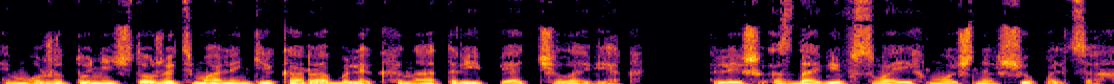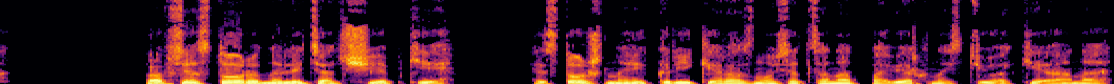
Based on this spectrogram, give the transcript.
и может уничтожить маленький кораблик на 3-5 человек, лишь сдавив в своих мощных щупальцах. Во все стороны летят щепки, истошные крики разносятся над поверхностью океана,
